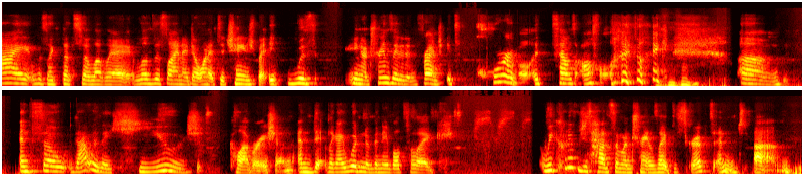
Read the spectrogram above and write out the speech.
I was like, that's so lovely. I love this line. I don't want it to change, but it was, you know, translated in French. It's horrible. It sounds awful. like, um, and so that was a huge collaboration. And th- like, I wouldn't have been able to like, we could have just had someone translate the script and, um,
